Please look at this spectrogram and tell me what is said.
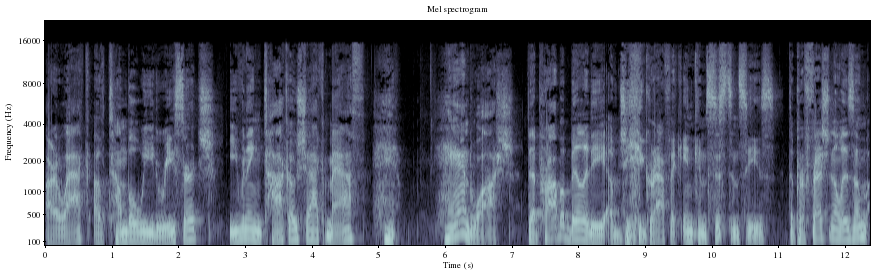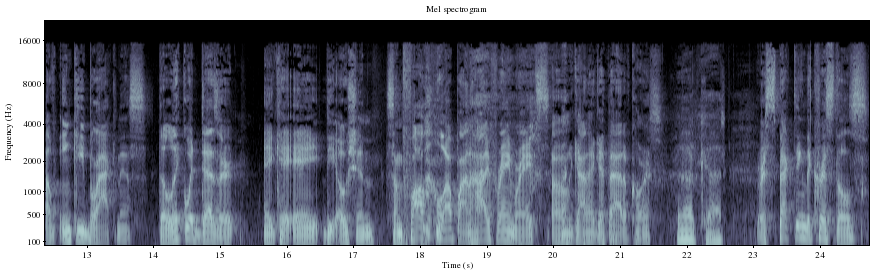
our lack of tumbleweed research, evening taco shack math, hand wash, the probability of geographic inconsistencies, the professionalism of inky blackness, the liquid desert, aka the ocean, some follow up on high frame rates. Oh, gotta get that, of course. Oh, God. Respecting the crystals,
